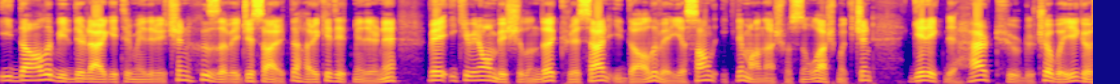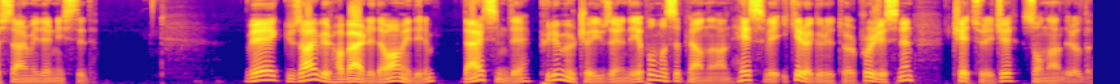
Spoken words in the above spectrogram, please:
iddialı bildiriler getirmeleri için hızla ve cesaretle hareket etmelerini ve 2015 yılında küresel iddialı ve yasal iklim anlaşmasına ulaşmak için gerekli her türlü çabayı göstermelerini istedi. Ve güzel bir haberle devam edelim. Dersim'de Pülümür Çayı üzerinde yapılması planlanan HES ve 2 regülatör projesinin ÇED süreci sonlandırıldı.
